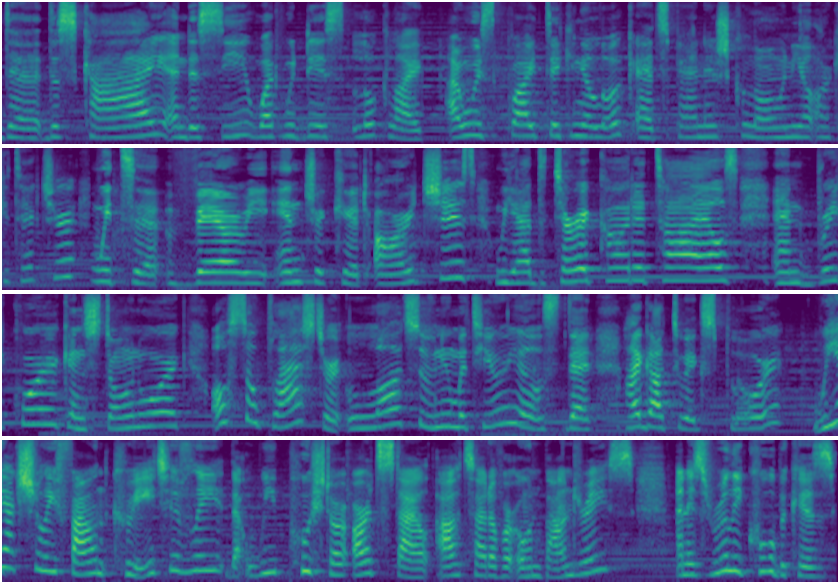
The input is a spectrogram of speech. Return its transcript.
the, the sky and the sea, what would this look like? I was quite taking a look at Spanish colonial architecture with uh, very intricate arches. We had the terracotta tiles and brickwork and stonework, also plaster, lots of new materials that I got to explore. We actually found creatively that we pushed our art style outside of our own boundaries. And it's really cool because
